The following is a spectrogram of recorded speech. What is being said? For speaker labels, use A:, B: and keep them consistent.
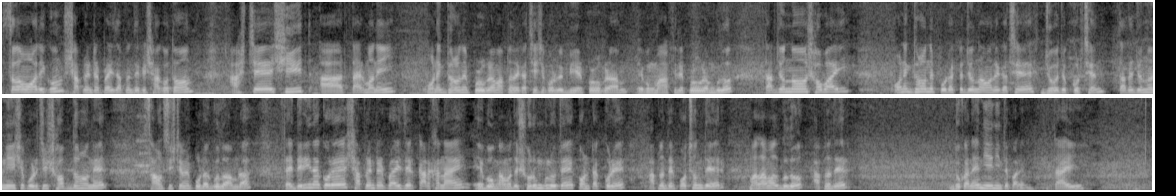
A: আসসালামু আলাইকুম, শাপলা এন্টারপ্রাইজ আপনাদেরকে স্বাগতম। আসছে শীত আর তার মানেই অনেক ধরনের প্রোগ্রাম আপনাদের কাছে এসে পড়বে, বিয়ের প্রোগ্রাম এবং মাহফিলের প্রোগ্রামগুলো। তার জন্য সবাই অনেক ধরনের প্রোডাক্টের জন্য আমাদের কাছে যোগাযোগ করছেন। তাদের জন্য নিয়ে এসে পড়েছি সব ধরনের সাউন্ড সিস্টেমের প্রোডাক্টগুলো আমরা। তাই দেরি না করে শাপলা এন্টারপ্রাইজের কারখানায় এবং আমাদের শোরুমগুলোতে কন্ট্যাক্ট করে আপনাদের পছন্দের মালামালগুলো আপনাদের দোকানে নিয়ে নিতে পারেন। তাই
